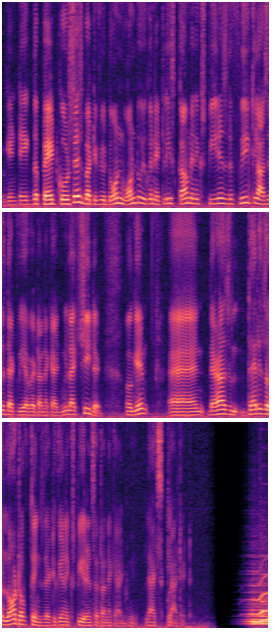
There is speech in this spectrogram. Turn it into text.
You can take the paid courses, but if you don't want to, you can at least come and experience the free classes that we have at Unacademy, like she did. Okay, and there has there is a lot of things that you can experience at Unacademy. Let's clat it.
